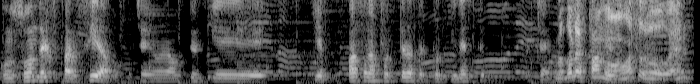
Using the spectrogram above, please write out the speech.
con su onda expansiva, po, ¿cachai? Una cuestión que, que pasa las fronteras del continente. Colo es famoso, weón.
